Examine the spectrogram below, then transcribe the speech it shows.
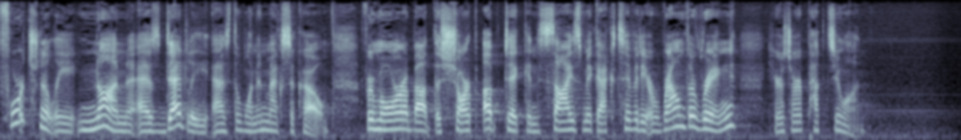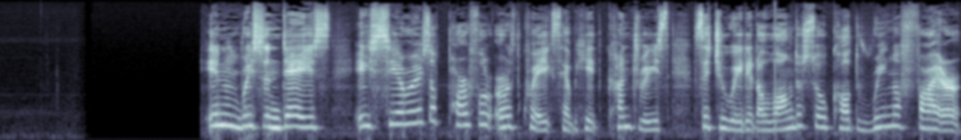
Fortunately, none as deadly as the one in Mexico. For more about the sharp uptick in seismic activity around the ring, here's our Pak. In recent days, a series of powerful earthquakes have hit countries situated along the so-called Ring of Fire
